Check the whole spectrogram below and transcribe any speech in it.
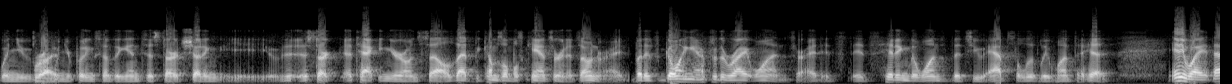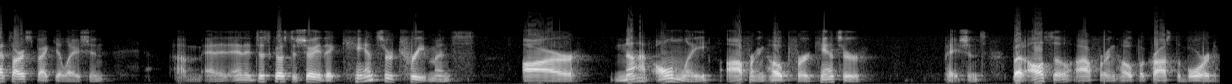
when you Right. when you're putting something in to start shutting, you- start attacking your own cells, that becomes almost cancer in its own right. But it's going after the right ones, right? It's it's hitting the ones that you absolutely want to hit. Anyway, that's our speculation. Um, and, and it just goes to show you that cancer treatments are not only offering hope for cancer patients, but also offering hope across the board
